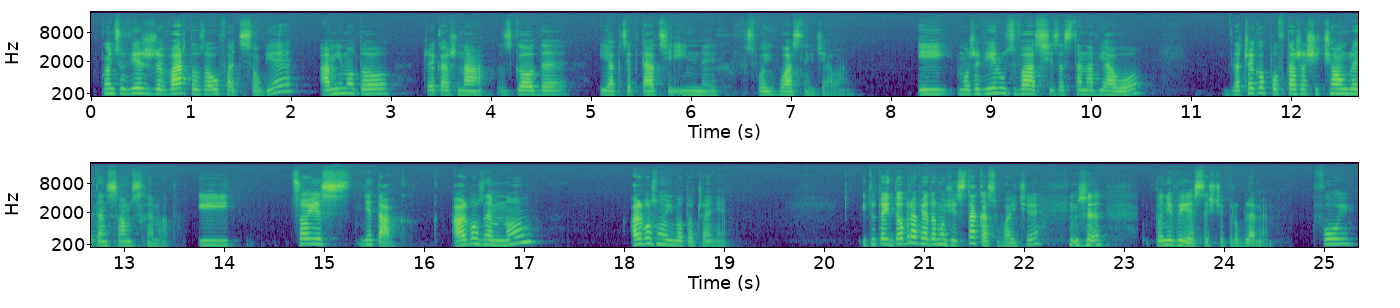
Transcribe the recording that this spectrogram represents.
W końcu wiesz, że warto zaufać sobie, a mimo to czekasz na zgodę i akceptację innych w swoich własnych działań. I może wielu z Was się zastanawiało, dlaczego powtarza się ciągle ten sam schemat i co jest nie tak albo ze mną, albo z moim otoczeniem. I tutaj dobra wiadomość jest taka, słuchajcie, że to nie Wy jesteście problemem. Twój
